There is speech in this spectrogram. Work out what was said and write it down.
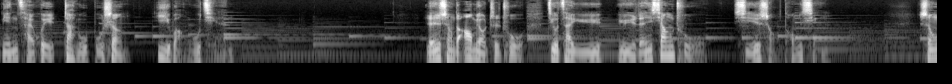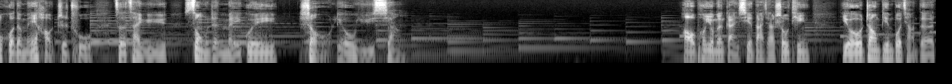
您才会战无不胜，一往无前。人生的奥妙之处就在于与人相处，携手同行；生活的美好之处则在于送人玫瑰，手留余香。好朋友们，感谢大家收听由张斌播讲的《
